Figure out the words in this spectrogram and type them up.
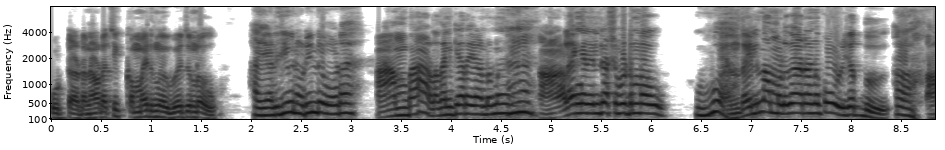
കുട്ടാട്ടൻ അവിടെ ചിക്കൻ മരുന്ന് ഉപയോഗിച്ചിട്ടുണ്ടാവും അയാൾ ജീവനോടെ ഉണ്ടോ അവിടെ? ആമ്പ ആളെ എനിക്ക് അറിയാണ്ടെന്ന് ആളെങ്ങനെയും രക്ഷപ്പെട്ടുണ്ടാവും. എന്തായാലും നമ്മൾ കാരണം കോഴി ചത്തത് ആ. ആ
